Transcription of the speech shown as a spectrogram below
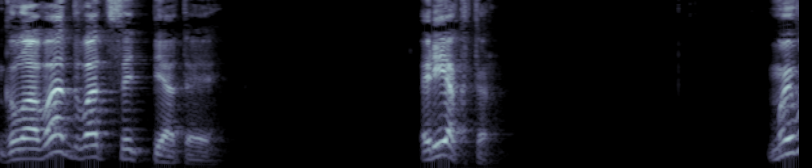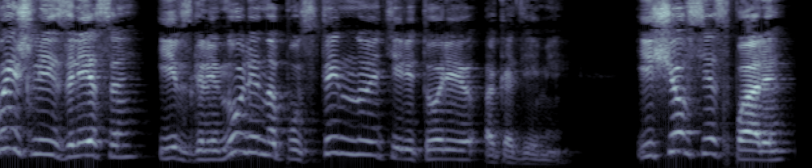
Глава 25. Ректор. Мы вышли из леса и взглянули на пустынную территорию Академии. Еще все спали,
